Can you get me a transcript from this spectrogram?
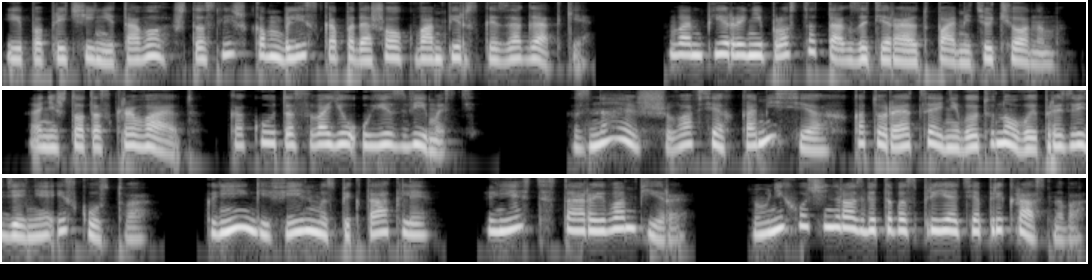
и по причине того, что слишком близко подошел к вампирской загадке. Вампиры не просто так затирают память ученым. Они что-то скрывают, какую-то свою уязвимость. Знаешь, во всех комиссиях, которые оценивают новые произведения искусства, книги, фильмы, спектакли, есть старые вампиры. У них очень развито восприятие прекрасного,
